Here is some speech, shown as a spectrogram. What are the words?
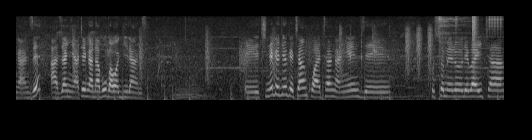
nga nze azanya ate nga nabo bawagira nze ekinyegejege kyankwata nga ŋŋenze ku ssomero lye bayita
